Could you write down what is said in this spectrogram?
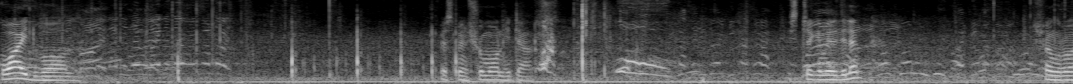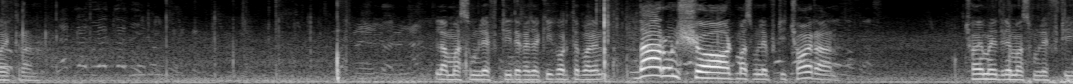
White ball batsman Suman hitter. স্ট্রাইকে মেরে দিলেন। সংগ্রহ এক রান মাসুম লেফটি দেখা যাক কি করতে পারেন। দারুণ শট মাসুম লেফটি ছয় রান ছয় মেরে দিলেন মাসুম লেফটি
